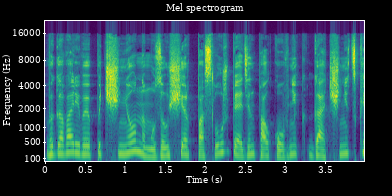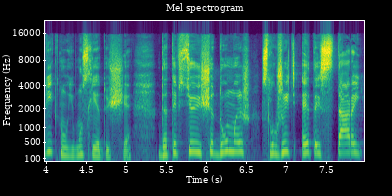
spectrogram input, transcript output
Выговаривая подчиненному за ущерб по службе, один полковник, гатчинец, крикнул ему следующее. «Да ты все еще думаешь служить этой старой...»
